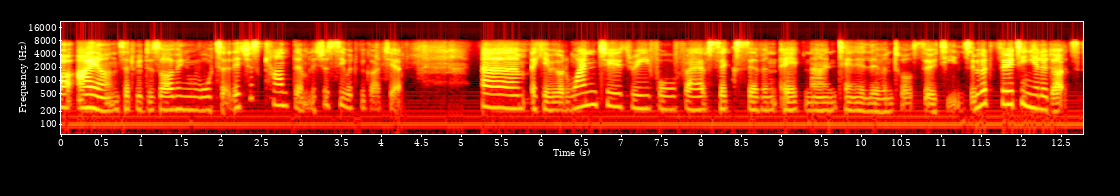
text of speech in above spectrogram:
are ions that we're dissolving in water, let's just count them. Let's just see what we got here. Um, okay, we got 1, 2, 3, 4, 5, 6, 7, 8, 9, 10, 11, 12, 13. So we got 13 yellow dots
